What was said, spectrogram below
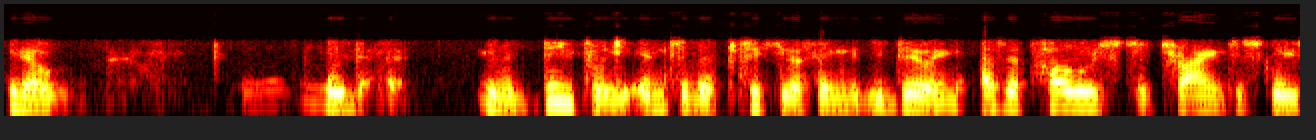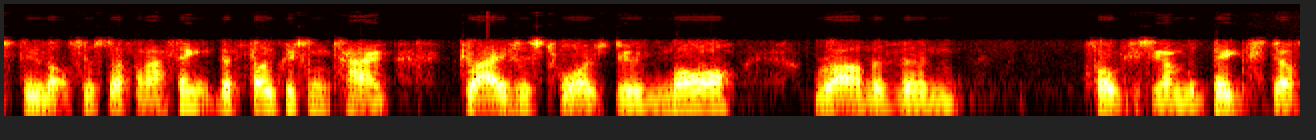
you know, with, you know, deeply into the particular thing that you're doing, as opposed to trying to squeeze through lots of stuff. And I think the focus on time drives us towards doing more rather than focusing on the big stuff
